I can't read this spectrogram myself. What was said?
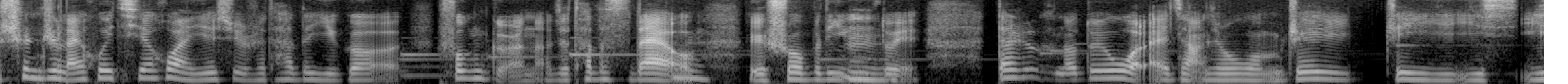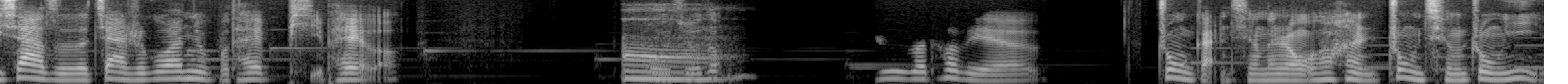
甚至来回切换，也许是他的一个风格呢，就他的 style 也说不定。对，但是可能对于我来讲，就是我们这这一一下子的价值观就不太匹配了。我觉得是一个特别重感情的人，我会很重情重义。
